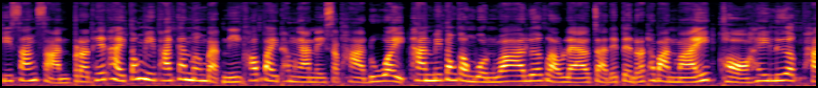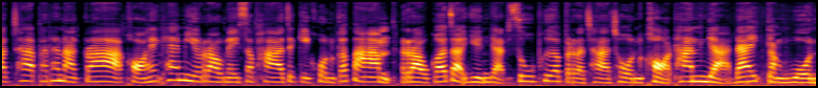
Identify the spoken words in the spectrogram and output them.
ที่สร้างสารรค์ ประเทศไทยต้องมีพักการเมืองแบบนี้เข้าไปทำงานในสภาด้วย ท่านไม่ต้องกังวลว่าเลือกเราแล้วจะได้เป็นรัฐบาลไหมขอให้เลือกพักชาติพัฒนากล้า ขอให้แค่มีเราในสภาจะกี่คนก็ตาม เราก็จะยืนหยัดสู้เพื่อประชาชน ขอท่านอย่าได้กังวล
